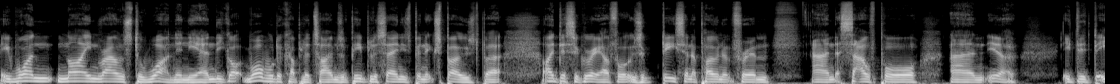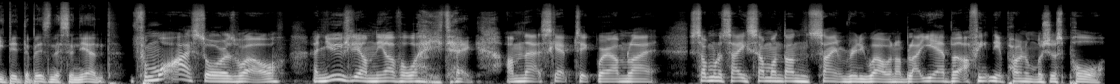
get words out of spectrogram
He won nine rounds to one in the end. He got wobbled a couple of times, and people are saying he's been exposed, but I disagree. I thought it was a decent opponent for him and a southpaw, and you know he did he did the business in the end. From what I saw as well, and usually I'm the other way, Dec. I'm that skeptic where I'm like, someone will say someone done something really well, and I'm like, yeah, but I think the opponent was just poor.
